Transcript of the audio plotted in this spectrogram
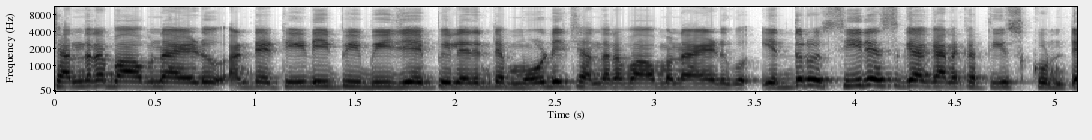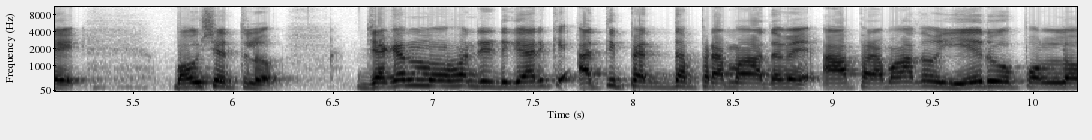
చంద్రబాబు నాయుడు అంటే టీడీపీ బీజేపీ లేదంటే మోడీ చంద్రబాబు నాయుడు ఇద్దరు సీరియస్గా కనుక తీసుకుంటే భవిష్యత్తులో జగన్మోహన్ రెడ్డి గారికి అతిపెద్ద ప్రమాదమే. ఆ ప్రమాదం ఏ రూపంలో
